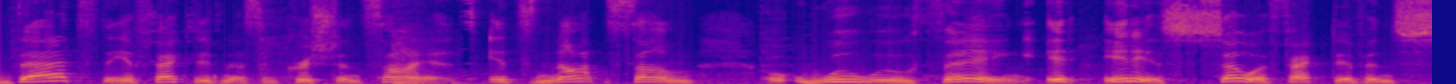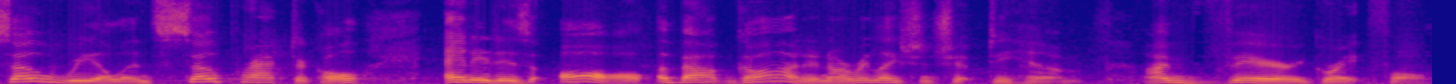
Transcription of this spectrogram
That's the effectiveness of Christian science. It's not some woo woo thing. It, it is so effective and so real and so practical, and it is all about God and our relationship to Him. I'm very grateful.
